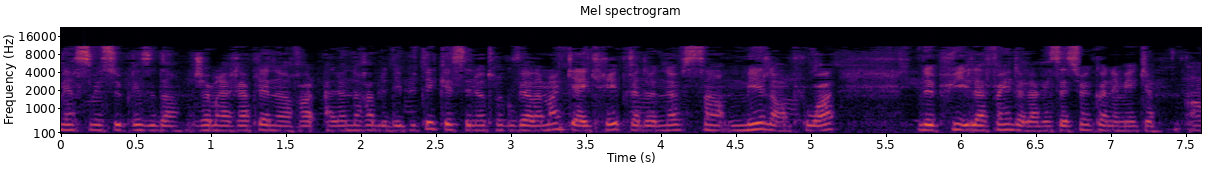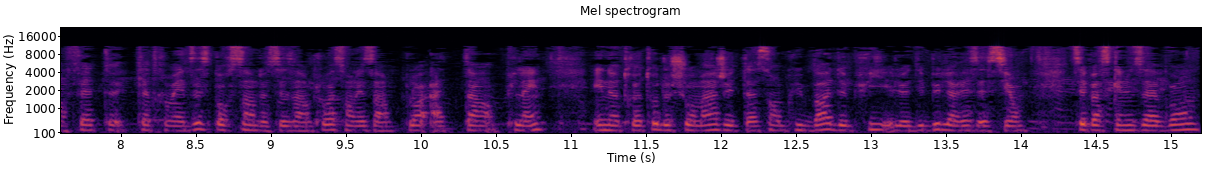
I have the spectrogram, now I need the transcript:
Merci, Monsieur le Président. J'aimerais rappeler à l'honorable député que c'est notre gouvernement qui a créé près de 900 000 emplois depuis la fin de la récession économique. En fait, 90% de ces emplois sont les emplois à temps plein et notre taux de chômage est à son plus bas depuis le début de la récession. C'est parce que nous avons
